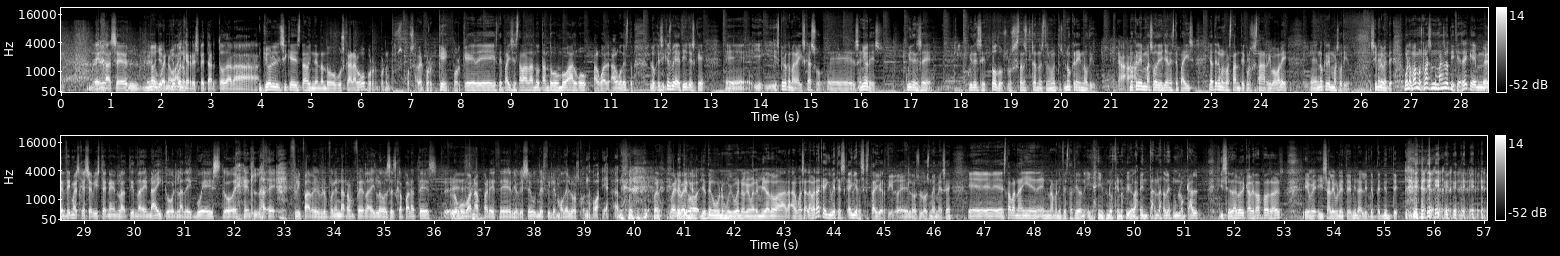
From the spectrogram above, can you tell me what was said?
de Hassel, pero no, yo- bueno, yo, hay que respetar toda la... Yo sí que he estado intentando buscar algo por, por, pues, por saber por qué, por qué de este país estaba dando tanto bombo a algo, algo, algo de esto. Lo que sí que os voy a decir es que, eh, y, y espero que me hagáis caso, eh, señores, cuídense, cuídense todos los que están escuchando en estos momentos, no creen odio. Ah. No creen más odio ya en este país. Ya tenemos bastante con los que están arriba, ¿vale? Eh, no creen más odio. Simplemente. bueno, vamos, más, más noticias, ¿eh? Que, mm, Pero encima es que se visten en la tienda de Nike o en la de West o en la de Flipa, se ponen a romper ahí los escaparates, luego van a aparecer, yo qué sé, un desfile modelos cuando vayan. Bueno, Bueno, yo, tengo, yo tengo uno muy bueno que me han enviado al, al WhatsApp. La verdad que hay veces, hay veces que está divertido, eh, los, los memes. eh. Eh, estaban ahí en, en una manifestación y hay uno que no vio la ventana de un local y se da con el cabezazo, ¿sabes? Y, me- y sale uno y dice, mira, el independiente.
